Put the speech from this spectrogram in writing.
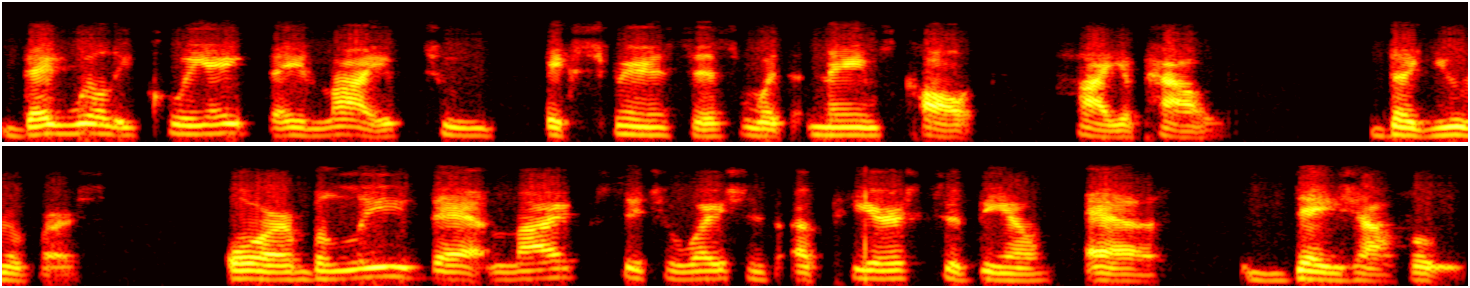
they will equate their life to experiences with names called higher power, the universe, or believe that life situations appears to them as deja vu.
